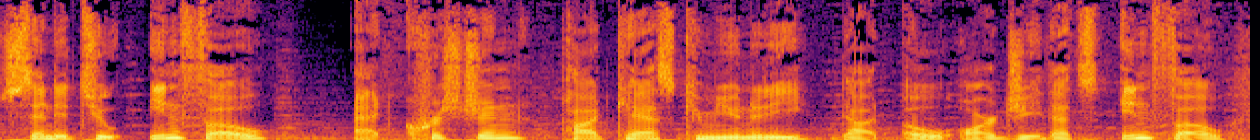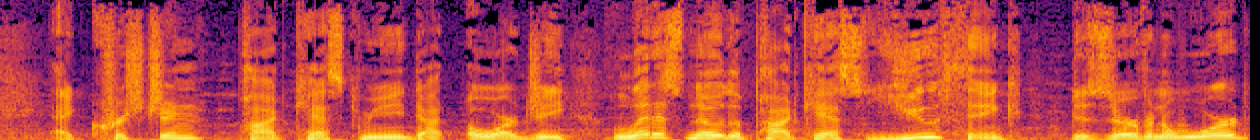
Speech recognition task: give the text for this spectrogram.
Send it to info at christianpodcastcommunity.org. That's info at christianpodcastcommunity.org. Let us know the podcasts you think deserve an award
